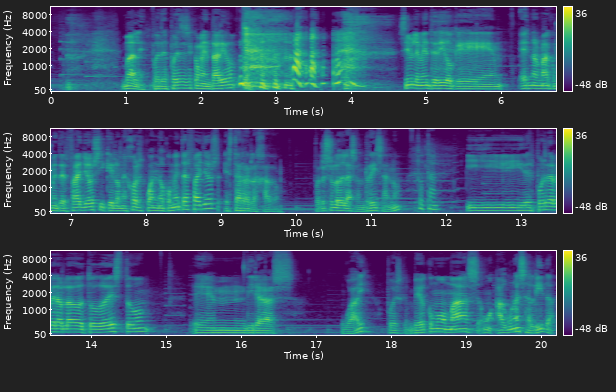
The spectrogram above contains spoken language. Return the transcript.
Vale, pues después de ese comentario, simplemente digo que es normal cometer fallos y que lo mejor es cuando cometas fallos, estar relajado. Por eso lo de la sonrisa, ¿no? Total. Y después de haber hablado de todo esto, em, dirás, guay, pues veo como más alguna salida.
